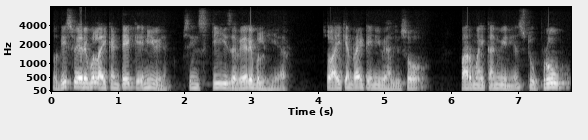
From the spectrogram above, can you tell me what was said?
So, this variable I can take any since t is a variable here. So, I can write any value. So, for my convenience to prove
